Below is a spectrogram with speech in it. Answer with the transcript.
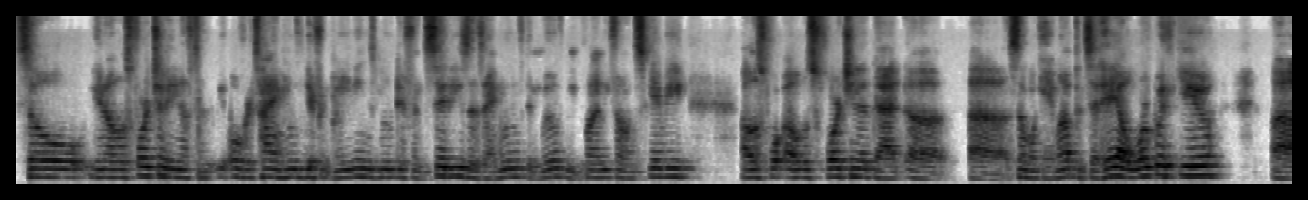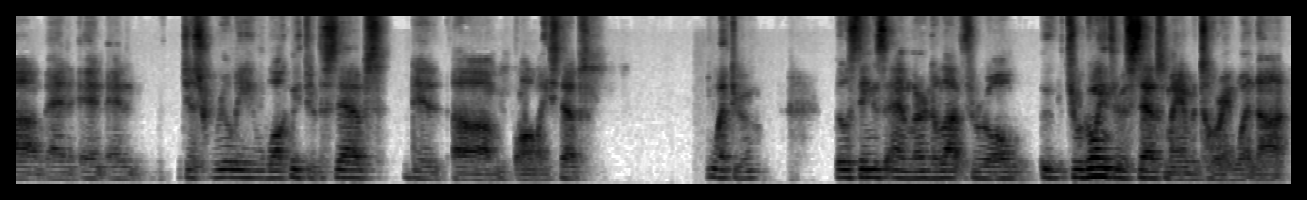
So, you know, I was fortunate enough to over time move different meetings, move different cities as I moved and moved and finally found Skibby. I was for, I was fortunate that uh uh someone came up and said, Hey, I'll work with you. Um and and and just really walked me through the steps, did um all my steps, went through those things and learned a lot through all through going through the steps, my inventory and whatnot.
